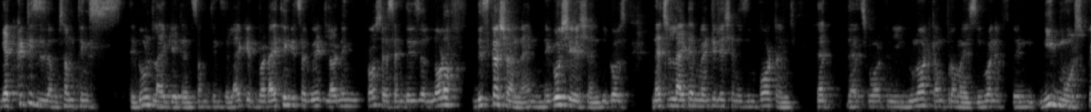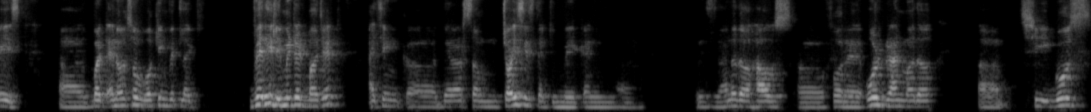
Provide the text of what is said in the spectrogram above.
get criticism. Some things they don't like it and some things they like it but i think it's a great learning process and there is a lot of discussion and negotiation because natural light and ventilation is important. That that's what we do not compromise even if they need more space. Uh, but and also working with like very limited budget i think uh, there are some choices that you make and uh, this is another house uh, for an old grandmother. She goes,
